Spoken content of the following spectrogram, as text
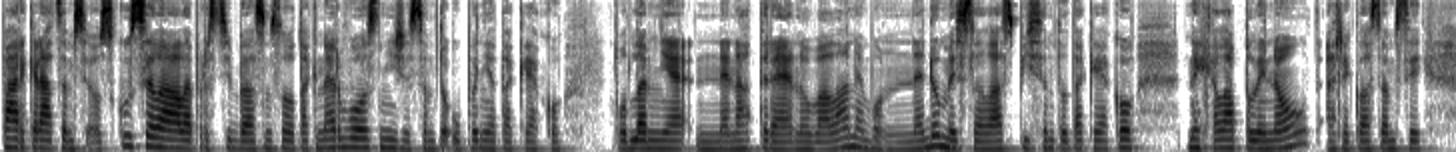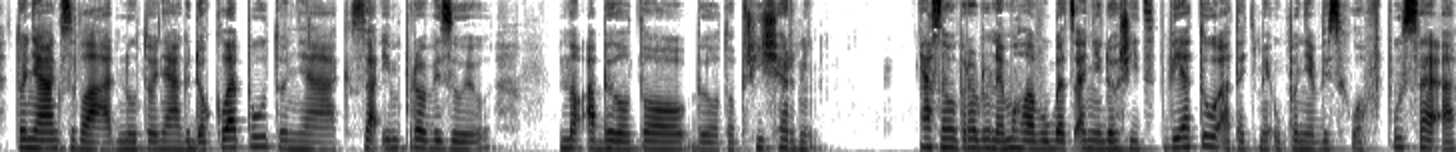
Párkrát jsem si ho zkusila, ale prostě byla jsem z toho tak nervózní, že jsem to úplně tak jako podle mě nenatrénovala nebo nedomyslela, spíš jsem to tak jako nechala plynout a řekla jsem si, to nějak zvládnu, to nějak doklepu, to nějak zaimprovizuju. No a bylo to, bylo to příšerný. Já jsem opravdu nemohla vůbec ani doříct větu a teď mi úplně vyschlo v puse a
